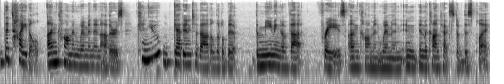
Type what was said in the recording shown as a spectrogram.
The title, Uncommon Women and Others, can you get into that a little bit? The meaning of that phrase, uncommon women, in, in the context of this play?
